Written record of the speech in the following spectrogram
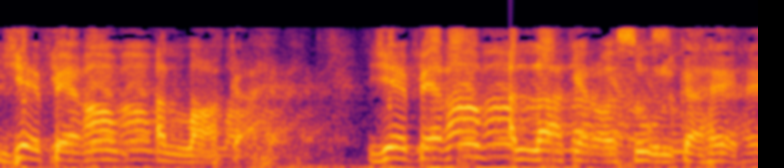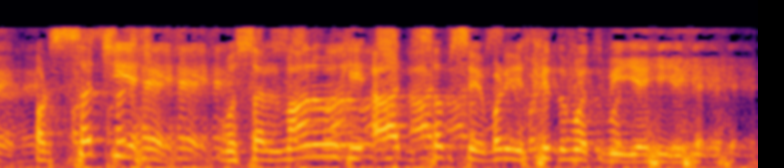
یہ پیغام اللہ کا ہے۔ یہ پیغام اللہ کے رسول کا ہے۔ اور سچ یہ ہے، مسلمانوں کی آج سب سے بڑی خدمت بھی یہی ہے۔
